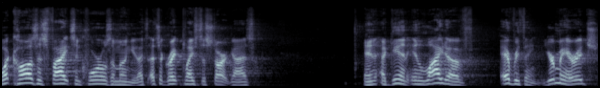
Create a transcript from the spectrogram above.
What causes fights and quarrels among you? That's, that's a great place to start, guys. And again, in light of everything your marriage,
